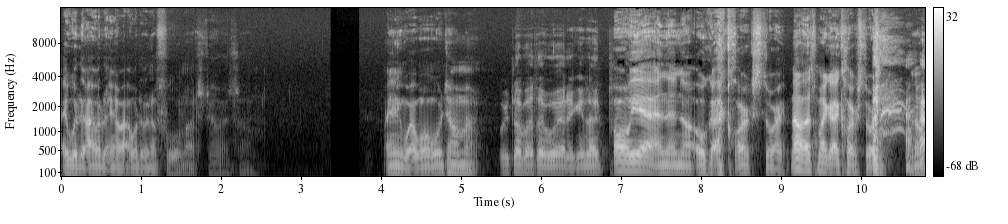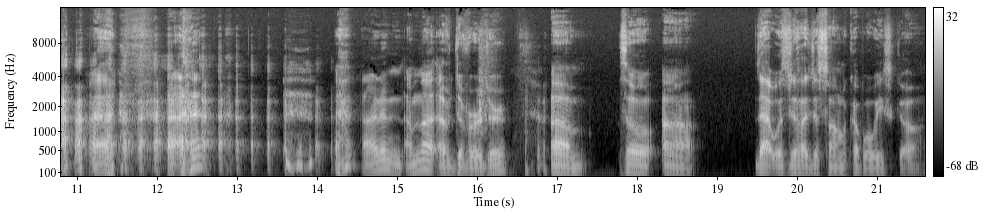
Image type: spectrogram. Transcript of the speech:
I would I would you know, I would have been a fool not to do it. So anyway, what were we talking about? We are talking about that wedding, and I. Oh yeah, and then uh, oh Guy Clark story. No, that's my Guy Clark story. No. Uh, I didn't. I'm not a diverger. Um, so uh, that was just. I just saw him a couple weeks ago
